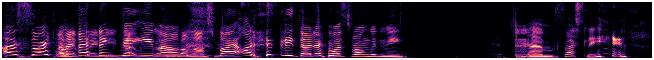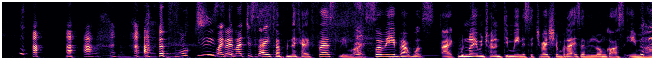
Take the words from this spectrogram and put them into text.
I'm sorry for my lengthy That was a email. But I honestly don't know what's wrong with me. Um, firstly, Wait, can I just say something? Okay, firstly, right, sorry about what's like. We're not even trying to demean the situation, but that is a long ass email.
